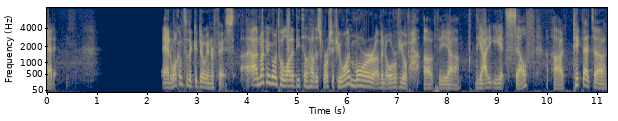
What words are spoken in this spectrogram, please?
edit and welcome to the Godot interface. I'm not going to go into a lot of detail how this works. If you want more of an overview of, of the, uh, the IDE itself, uh, take that uh,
